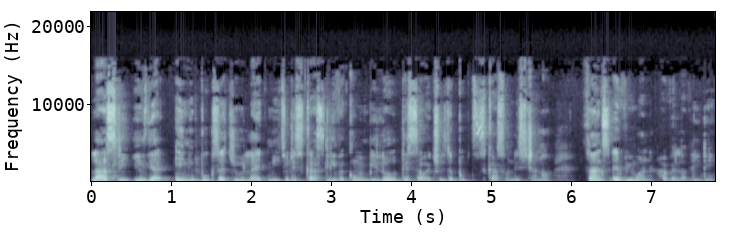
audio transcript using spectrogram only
Lastly, if there are any books that you would like me to discuss, leave a comment below. This is how I choose the book to discuss on this channel. Thanks everyone. Have a lovely day.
